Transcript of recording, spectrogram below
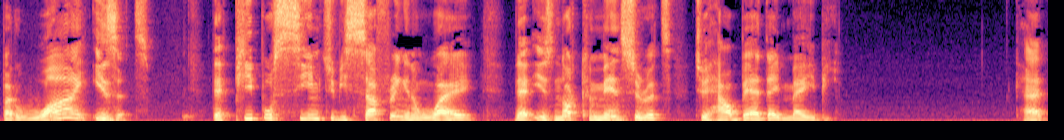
but why is it that people seem to be suffering in a way that is not commensurate to how bad they may be. Okay?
